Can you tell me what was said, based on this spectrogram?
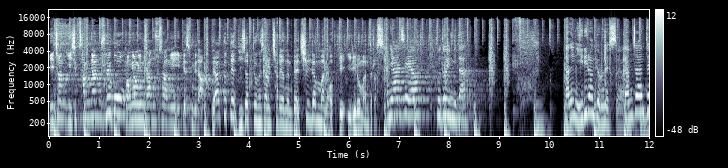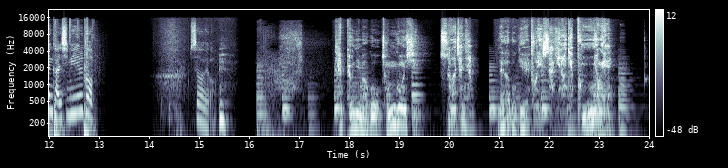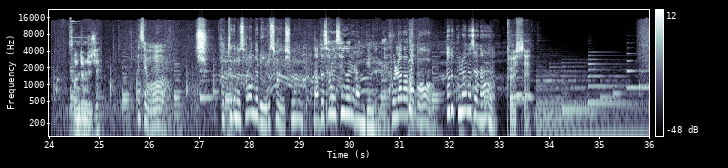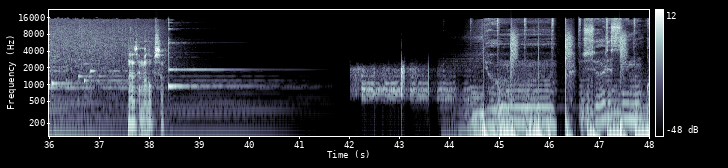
2023년 최고 경영인상 수상이 있겠습니다. 대학교 때 디저트 회사를 차렸는데 7년 만에 업계 1위로 만들었어. 안녕하세요. 도도입니다. 나는 일이랑 결혼했어요. 남자한텐 관심이 1도 없... 없어요. 대표님하고 정구원 씨 수상하지 않냐? 내가 보기에 둘이 사귀는 게 분명해. 손 좀 주지? 하지 뭐. 가뜩이나 사람들이 우리 차에 의심하는데 나도 사회생활이라는 게 있는데. 곤란하다고. 너도 곤란하잖아. 글쎄. 난 상관없어. You should have seen the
